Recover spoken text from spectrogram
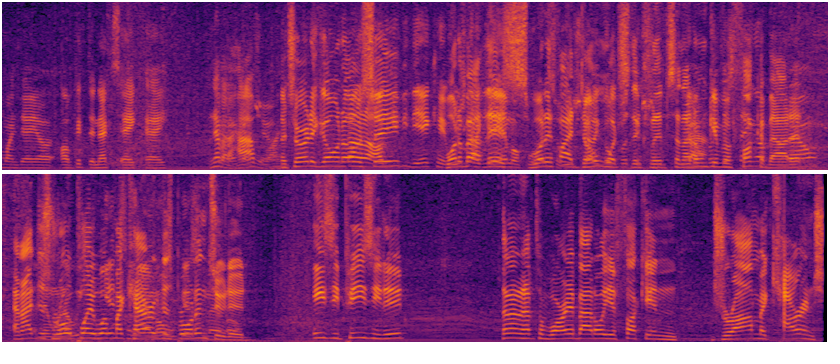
one day. I'll, I'll get the next AK. I never I have one. It's already going to No, OC. No, What about this? What if so I don't watch the clips and I don't give a fuck about it? And I just roleplay what my character's brought into, dude. Easy peasy, dude. Then I don't have to worry about all your fucking drama Karen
